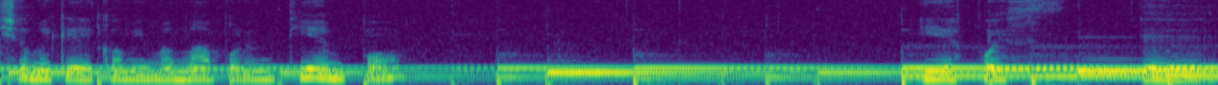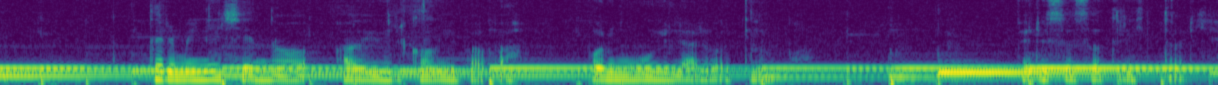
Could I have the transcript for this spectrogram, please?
Y yo me quedé con mi mamá por un tiempo. Y después eh, terminé yendo a vivir con mi papá por muy largo tiempo pero eso es otra historia.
